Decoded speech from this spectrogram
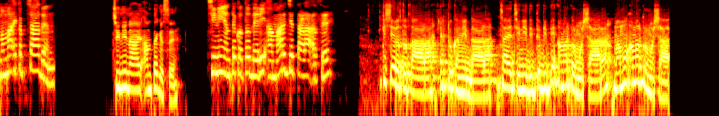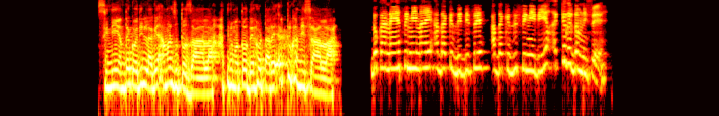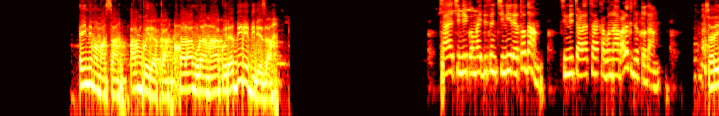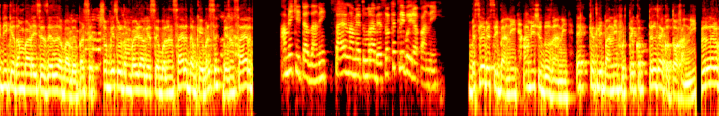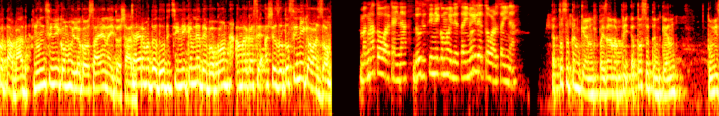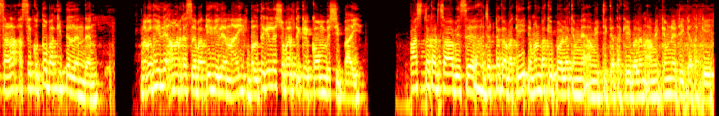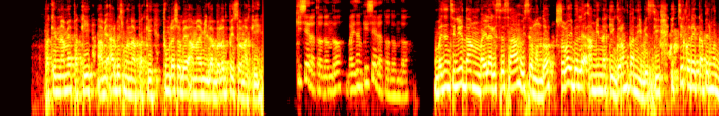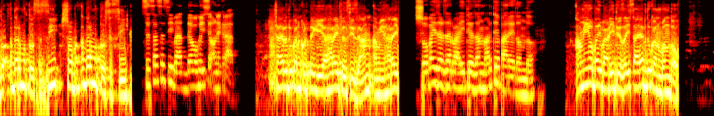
মামা এক কাপ চা দেন। চিনি নাই আনতে গেছে। চিনি আনতে কত দেরি? আমার যে তাড়া আছে। কিসের তো তাড়া? একটুখানি দাঁড়া। চায়ে চিনি দিতে দিতে আমার কর্ম সারা মামু আমার কর্ম সারা চিনি আনতে কয়দিন লাগে? আমার যত জ্বালা। হাতির মতো দেহটারে একটুখানি চালা। দোকানে চিনি নাই আধা কেজি দিছে আধা কেজি চিনি দিয়ে এক কেজি দাম নিছে। এই নে মামা চা আরাম কইরা কা তাড়া হুড়া না কইরা ধীরে ধীরে যা চায় চিনি কমাই দিছেন চিনির এত দাম। চিনি ছাড়া চা খাব না বাড়ক যত দাম। চারিদিকে দাম বাড়াইছে যে যাভাবে পারছে। সব কিছুর দাম বাইরে গেছে বলেন সায়ের দাম কে বাড়ছে? বেজন সায়ের আমি কিটা জানি চায়ের নামে তোমরা বেসো কেতলি বইরা পানি। বেসলে বেশি পানি আমি শুধু জানি এক কেতলি পানি ফুটতে কত তেল যায় কত খানি। তেলের কথা বাদ নুন চিনি কম হইলে কো চায়ে নাই তো স্বাদ। চায়ের মধ্যে দুধ চিনি কেমনে দেব কম? আমার কাছে আসে যত চিনি খাওয়ার জম। মাগনা তো আর দুধ চিনি কম হইলে চাই নইলে তো আর চাই না এত সেতেন কেন পাইজান আপনি এত সেতেন কেন? তুমি ছাড়া আছে কত বাকিতে লেনদেন? নগদ হইলে আমার কাছে বাকি হইলে নাই বলতে গেলে সবার থেকে কম বেশি পাই। পাঁচ টাকার চা বেছে হাজার টাকা বাকি এমন বাকি পড়লে কেমনে আমি টিকে থাকি? বলেন আমি কেমনে টিকে থাকি? পাখির নামে পাখি আমি আর বেসমো না পাখি তোমরা সবে আমায় মিলা বলদ পেয়েছ নাকি? কিসের এত দ্বন্দ্ব? ভাইজান কিসের এত দ্বন্দ্ব? ভাইজান চিনির দাম বাইলা গেছে চা হইছে মন্দ। সবাই বলে আমি নাকি গরম পানি বেশি ইচ্ছে করে কাপের মধ্যে আদার মতো সেসি সব আদার মতো সেসি শেষাশেষি বাদ দেওয়া হয়েছে অনেক রাত। চায়ের দোকান করতে গিয়ে হারাই ফেলছি জান। আমি হারাই সবাই যার যার বাড়িতে যান, বাড়তে পারে দ্বন্দ্ব। আমিও ভাই বাড়িতে যাই, চায়ের দোকান বন্ধ।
